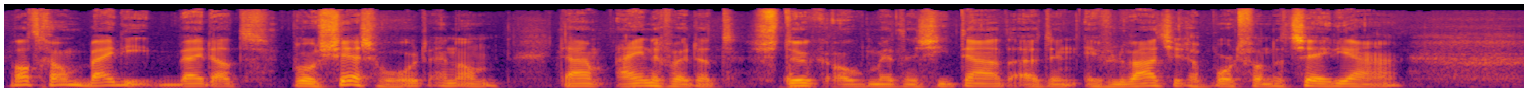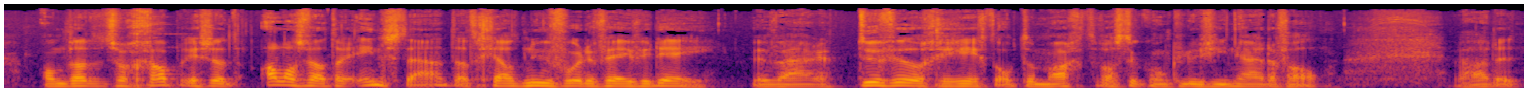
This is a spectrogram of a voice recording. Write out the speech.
Wat gewoon bij, die, bij dat proces hoort. En dan daarom eindigen we dat stuk ook met een citaat uit een evaluatierapport van het CDA. Omdat het zo grappig is dat alles wat erin staat, dat geldt nu voor de VVD. We waren te veel gericht op de macht, was de conclusie na de val. We hadden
